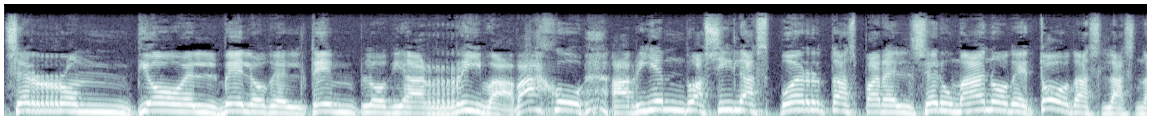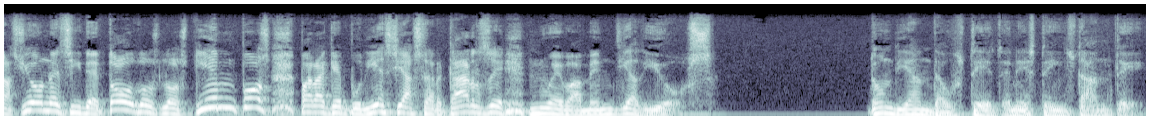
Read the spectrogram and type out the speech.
se rompió el velo del templo de arriba abajo, abriendo así las puertas para el ser humano de todas las naciones y de todos los tiempos, para que pudiese acercarse nuevamente a Dios. ¿Dónde anda usted en este instante?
